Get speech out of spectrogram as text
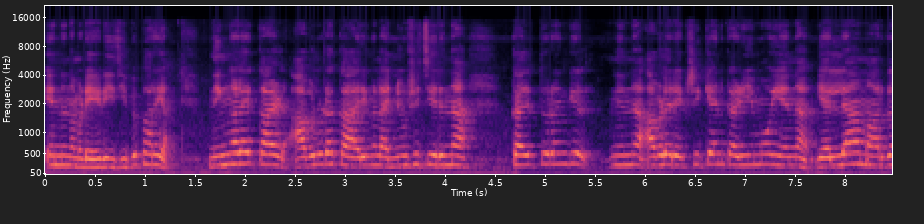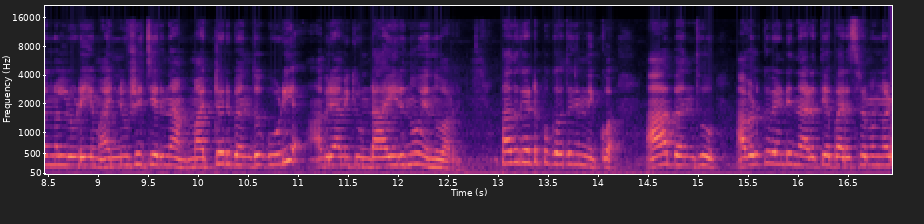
എന്ന് നമ്മുടെ എ ഡി ജി പി പറയാം. നിങ്ങളെക്കാൾ അവളുടെ കാര്യങ്ങൾ അന്വേഷിച്ചിരുന്ന കൽത്തുറങ്കിൽ നിന്ന് അവളെ രക്ഷിക്കാൻ കഴിയുമോ എന്ന് എല്ലാ മാർഗങ്ങളിലൂടെയും അന്വേഷിച്ചിരുന്ന മറ്റൊരു ബന്ധു കൂടി അഭിരാമിക്ക് ഉണ്ടായിരുന്നു എന്ന് പറഞ്ഞു. അപ്പം അത് കേട്ടപ്പോൾ ഗൗതമൻ നിൽക്കുക ആ ബന്ധു അവൾക്ക് വേണ്ടി നടത്തിയ പരിശ്രമങ്ങൾ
